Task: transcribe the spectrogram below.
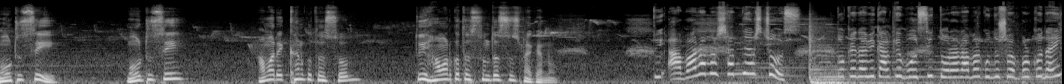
মৌটুসি মৌটুসি আমার এখান কথা শোন। তুই আমার কথা শুনতেছিস না কেন? তুই আবার আমার সামনে আসছোস? তোকে আমি কালকে বলছি তোর আর আমার কোনো সম্পর্ক নাই।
